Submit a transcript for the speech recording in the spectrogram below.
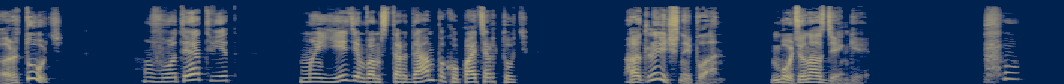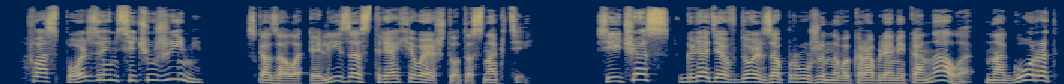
«Ртуть». «Вот и ответ. Мы едем в Амстердам покупать ртуть». «Отличный план. Будь у нас деньги». «Фу, воспользуемся чужими», — сказала Элиза, стряхивая что-то с ногтей. Сейчас, глядя вдоль запруженного кораблями канала на город,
